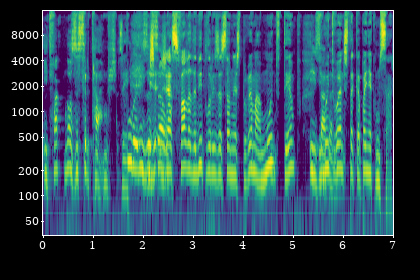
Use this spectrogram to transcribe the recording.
e de facto nós acertámos. Sim. Polarização. Já, já, se fala da bipolarização neste programa há muito tempo Exatamente. e muito antes da campanha começar.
